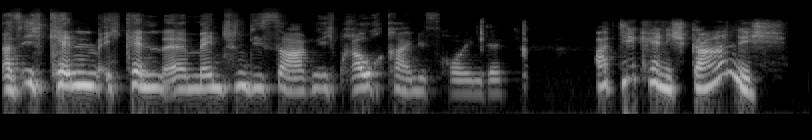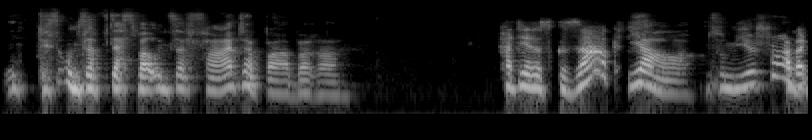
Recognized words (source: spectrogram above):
also ich kenne ich kenn, äh, Menschen, die sagen, ich brauche keine Freunde. Ah, die kenne ich gar nicht. Das, unser, das war unser Vater, Barbara. Hat er das gesagt? Ja, zu mir schon. Aber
